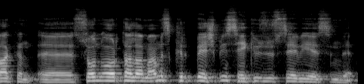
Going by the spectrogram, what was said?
Bakın e, son ortalamamız 45.800 seviyesinde.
